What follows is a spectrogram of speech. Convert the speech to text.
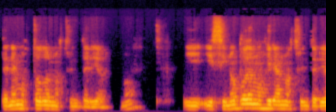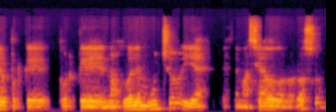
tenemos todo en nuestro interior, ¿no? Y, y, si no podemos ir a nuestro interior porque, porque nos duele mucho y es, es demasiado doloroso,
